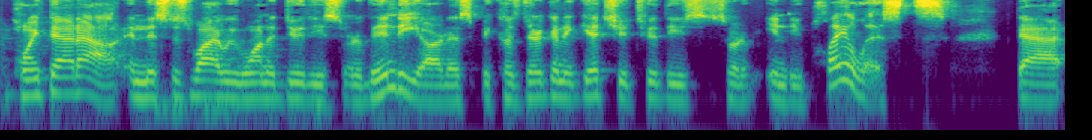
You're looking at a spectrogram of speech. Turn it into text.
to point that out, and this is why we want to do these sort of indie artists because they're going to get you to these sort of indie playlists that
